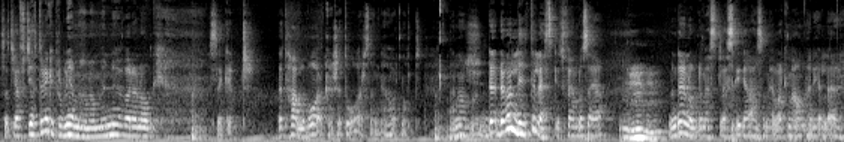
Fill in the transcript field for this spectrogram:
Så att jag har haft jättemycket problem med honom men nu var det nog säkert ett halvår, kanske ett år sedan jag hört något. Men det, det var lite läskigt får jag ändå säga. Mhm. Men det är nog det mest läskiga som jag har varit med om när det gäller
